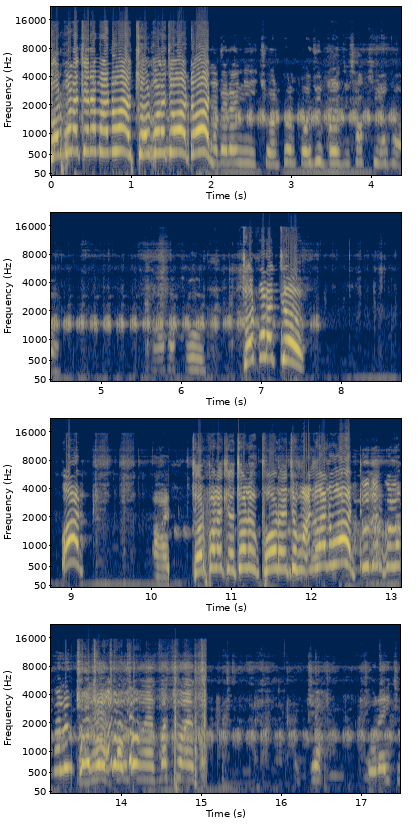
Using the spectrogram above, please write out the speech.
চোর মানুষ চোর বেরোয়নি ছোট ছোট প্রচুর পড়েছে সব খাওয়া। চোর ওট চোর পড়েছে চোর পড়েছে মানুষ ওট তোদের গোলা পেলেন ছো ছো ছো ছো। একবার চো চোরাইছি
